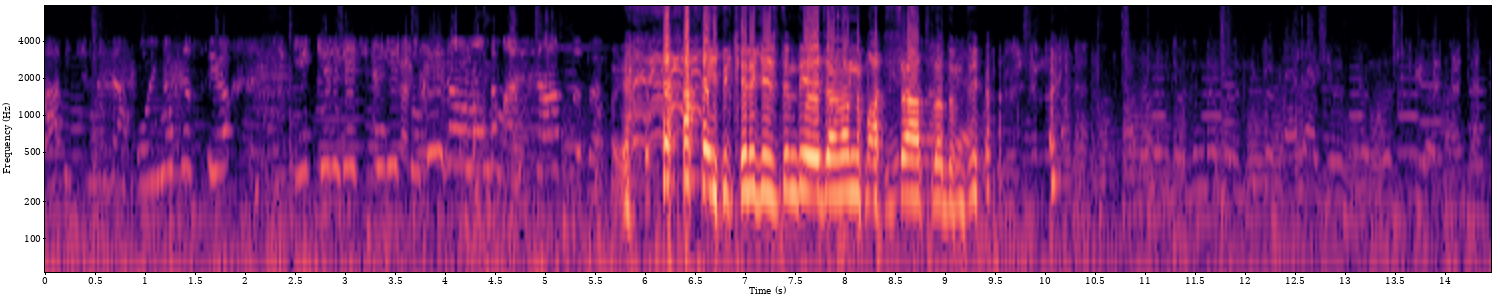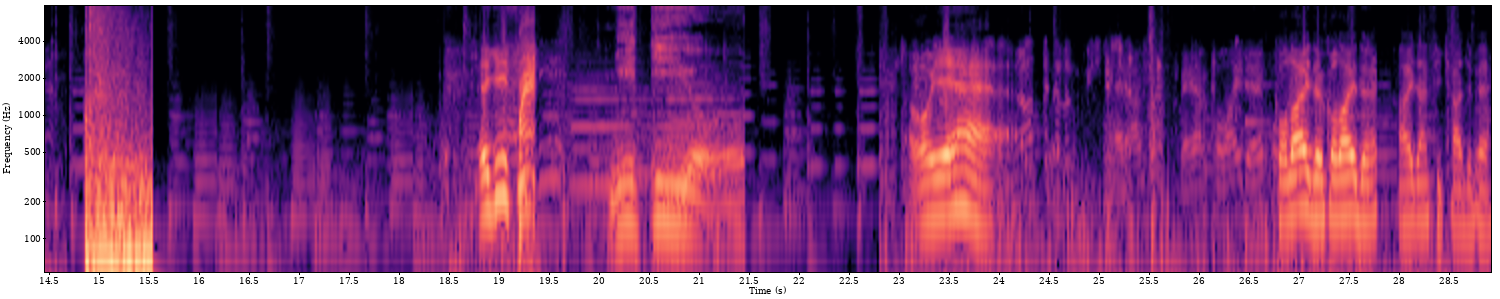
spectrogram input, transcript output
Abi çıldıracağım. Oyunu kasıyor. İlk kere geçtim diye çok heyecanlandım. Aşağı atladım. İlkeli geçtim diye heyecanlandım aşağı atladım diyor. Adamın gözünde gözlük yok hala gözlüğün nasıl gidiyor kanka? Ege'yi s- Biri Ne diyor? Oh yeah. Üçlü Helal. Beyler kolaydı. Kolaydı kolaydı. Haydan sik hadi be.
